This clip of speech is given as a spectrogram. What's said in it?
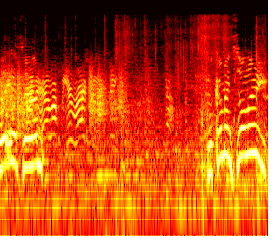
To the We're coming, Sully!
